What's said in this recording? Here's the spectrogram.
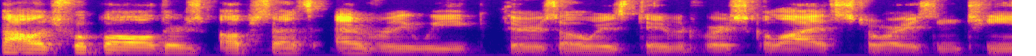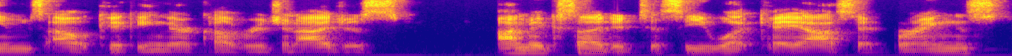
College football. There's upsets every week. There's always David versus Goliath stories and teams out kicking their coverage. And I just I'm excited to see what chaos it brings.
